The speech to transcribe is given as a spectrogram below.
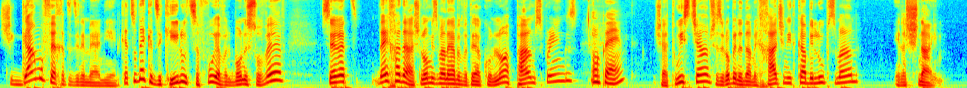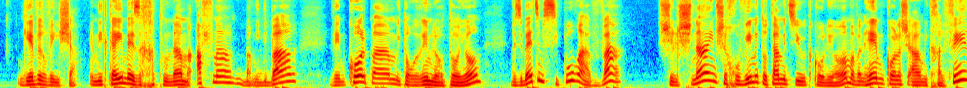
שגם הופכת את זה למעניין, כי את צודקת, זה כאילו צפוי, אבל בוא נסובב, סרט די חדש, לא מזמן היה בבתי הקולנוע, פלם ספרינגס, אוקיי. שהטוויסט שם, שזה לא בן אדם אחד שנתקע בלופ זמן, אלא שניים, גבר ואישה. הם נתקעים באיזה חתונה מאפנה במדבר, והם כל פעם מתעוררים לאותו יום, וזה בעצם סיפור אהבה של שניים שחווים את אותה מציאות כל יום, אבל הם כל השאר מתחלפים,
